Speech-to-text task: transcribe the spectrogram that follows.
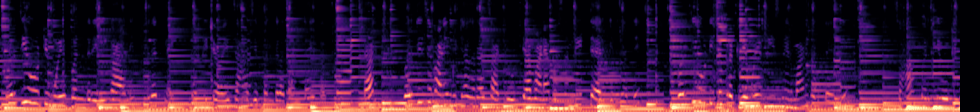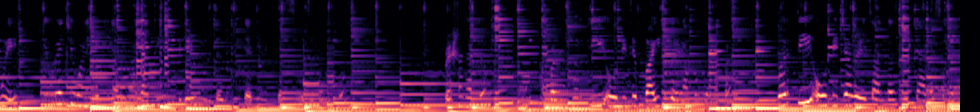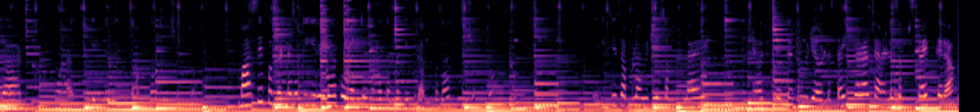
भरती ओहोटीमुळे बंदरे गाळणे फिरत नाही. भरतीच्या वेळी जहाजे बंदरात आणता येतात. चार भरतीचे पाणी मिठ्या घरात साठवून त्या पाण्यापासून मीठ तयार केले जाते. भरती ओटीच्या प्रक्रियेमुळे वीज निर्माण करता येते. प्रश्न सांगतो. आपण वरती ओटीचे वाईट परिणाम बघूया आपण. वरती ओटीच्या वेळेचा अंदाज त्याला समुद्रात मासे पकडण्यासाठी गेलेल्या कोळ्यांच्या जहाजांना देखील अपघात होऊ शकतो. तर इथेच आपला व्हिडिओ संपलाय. धन्यवाद विद्यार्थ्यांना. व्हिडिओ आवडला लाईक करा चॅनलला सबस्क्राईब करा.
